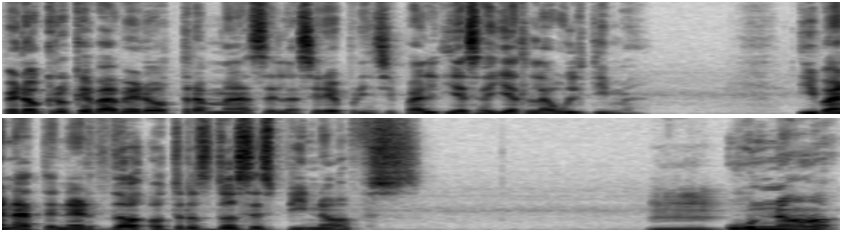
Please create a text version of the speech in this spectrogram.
pero creo que va a haber otra más de la serie principal y esa ya es la última. Y van a tener do- otros dos spin-offs, Mm, uno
